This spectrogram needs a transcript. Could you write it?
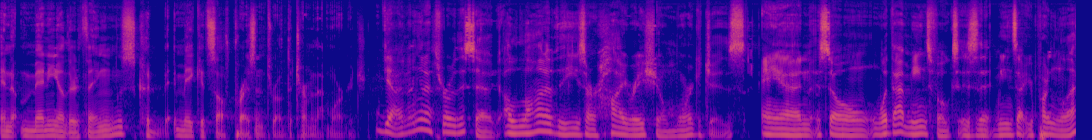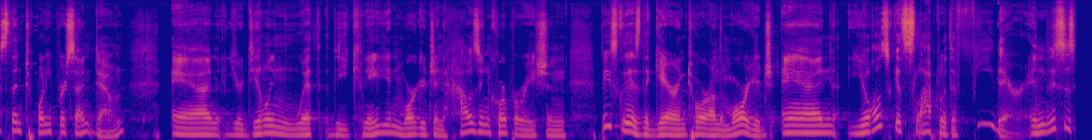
and many other things could make itself present throughout the term of that mortgage. Yeah, and I'm going to throw this out. A lot of these are high ratio mortgages. And so what that means folks is that it means that you're putting less than 20% down and you're dealing with the Canadian Mortgage and Housing Corporation basically as the guarantor on the mortgage and you also get slapped with a fee there. And this is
